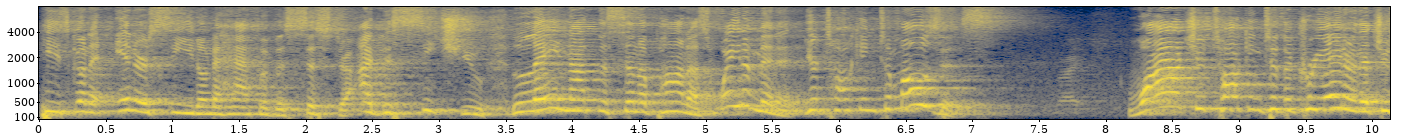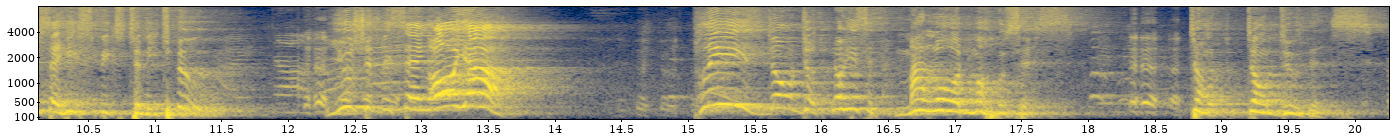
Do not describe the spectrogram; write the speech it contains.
he's going to intercede on behalf of his sister. I beseech you, lay not the sin upon us. Wait a minute, you're talking to Moses. Why aren't you talking to the creator that you say he speaks to me too? You should be saying, Oh, yeah, Please don't do. No, he said, My Lord Moses, don't, don't do this.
